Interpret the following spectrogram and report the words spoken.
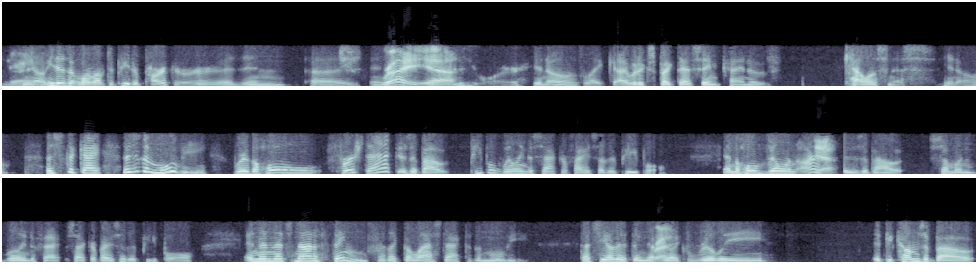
Right. you know he doesn't warm up to peter parker in uh in Right, yeah. You know like i would expect that same kind of callousness you know this is the guy this is a movie where the whole first act is about people willing to sacrifice other people and the whole villain arc Yeah. is about someone willing to fa- sacrifice other people and then that's not a thing for like the last act of the movie that's the other thing that Right. like really it becomes about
